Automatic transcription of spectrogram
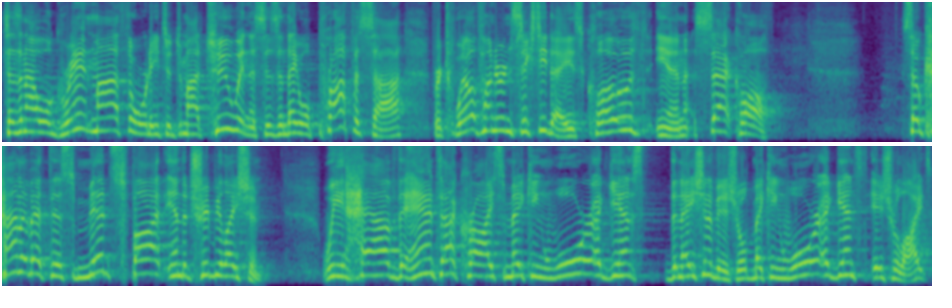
says, And I will grant my authority to my two witnesses, and they will prophesy for 1260 days, clothed in sackcloth. So, kind of at this mid spot in the tribulation, we have the Antichrist making war against the nation of Israel, making war against Israelites.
